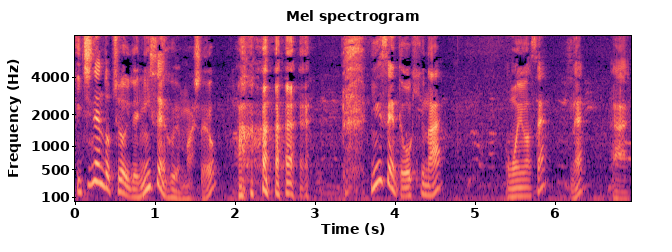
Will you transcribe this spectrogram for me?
1年とちょいで2戦増えましたよ。2戦って大きくない？思いません？ね？はい。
